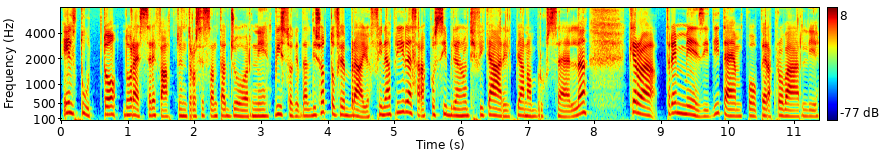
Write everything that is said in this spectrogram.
e il tutto dovrà essere fatto entro 60 giorni, visto che dal 18 febbraio a fine aprile sarà possibile notificare il piano a Bruxelles, che avrà tre mesi di tempo per approvarli.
